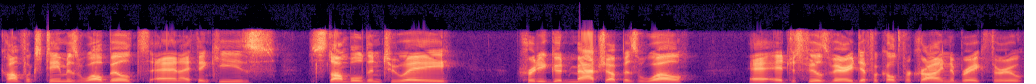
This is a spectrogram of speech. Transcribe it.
Conflict's team is well built, and I think he's stumbled into a pretty good matchup as well. Uh, it just feels very difficult for Crying to break through.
